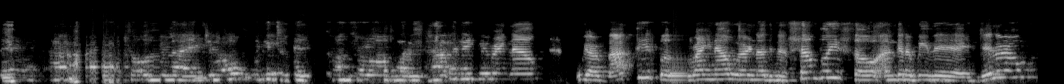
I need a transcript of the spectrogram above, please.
And I told him, like, you know, we need to take control of what is happening here right now. We are Baptist, but right now we're not in assembly, so I'm going to be the general.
